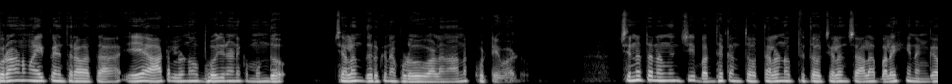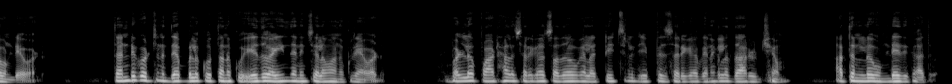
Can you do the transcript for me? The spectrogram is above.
పురాణం అయిపోయిన తర్వాత ఏ ఆటలోనో భోజనానికి ముందో చలం దొరికినప్పుడు వాళ్ళ నాన్న కొట్టేవాడు. చిన్నతనం నుంచి బద్ధకంతో తలనొప్పితో చలం చాలా బలహీనంగా ఉండేవాడు. తండ్రి కొట్టిన దెబ్బలకు తనకు ఏదో అయిందని చలం అనుకునేవాడు. బళ్ళో పాఠాలు సరిగా చదవగల టీచర్లు చెప్పేది సరిగా వెనకల దారుఢ్యం అతనిలో ఉండేది కాదు.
